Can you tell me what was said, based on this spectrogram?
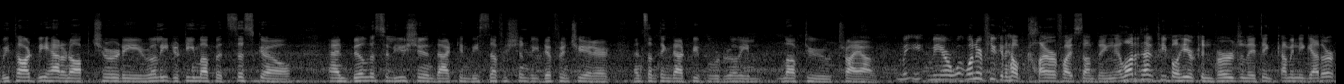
we thought we had an opportunity really to team up with Cisco and build a solution that can be sufficiently differentiated and something that people would really love to try out. Mir, I wonder if you can help clarify something. A lot of times people hear converge and they think coming together.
